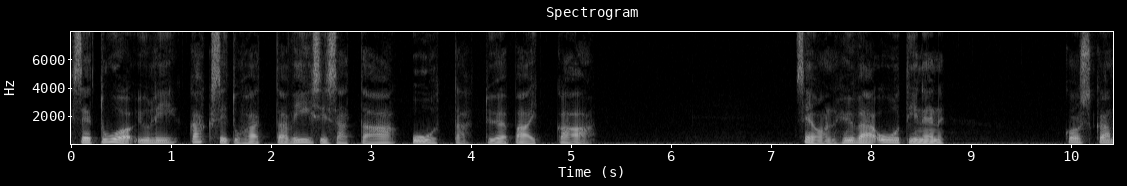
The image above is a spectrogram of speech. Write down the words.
se tuo yli 2500 uutta työpaikkaa. Se on hyvä uutinen, koska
